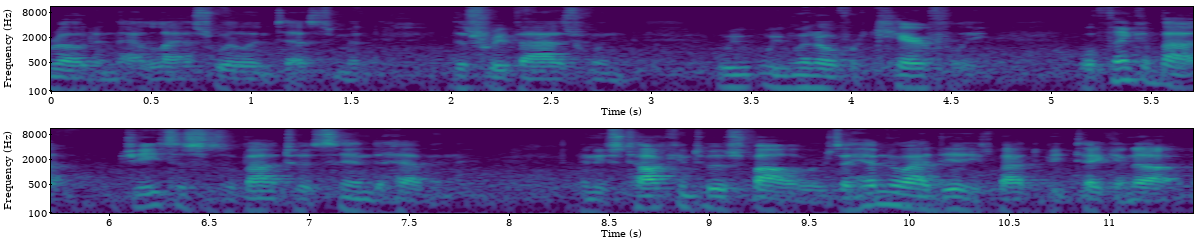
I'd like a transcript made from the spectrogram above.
wrote in that last will and testament, this revised one, we, we went over carefully. Well, think about Jesus is about to ascend to heaven and he's talking to his followers. They have no idea he's about to be taken up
